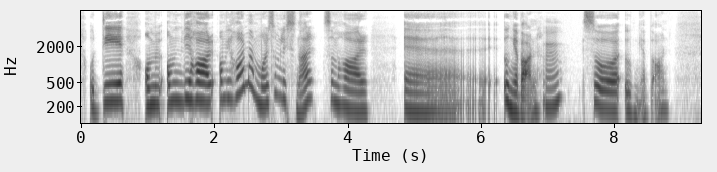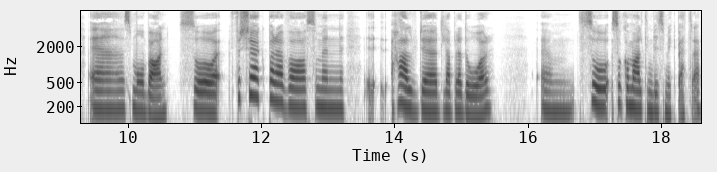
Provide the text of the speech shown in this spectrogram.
Och det, om, om, vi, har, om vi har mammor som lyssnar som har eh, unga barn, Mm. Så unga barn, eh, små barn, så försök bara vara som en eh, halvdöd labrador, Ehm, så, så kommer allting bli så mycket bättre.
